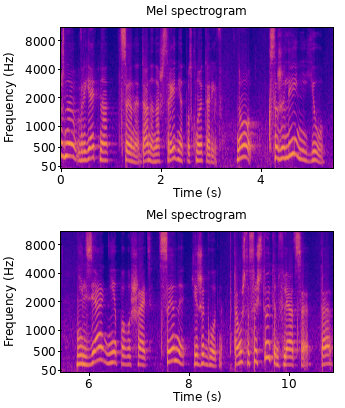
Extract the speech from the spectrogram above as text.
Можно влиять на цены, да, на наш средний отпускной тариф. Но, к сожалению, нельзя не повышать цены ежегодно, потому что существует инфляция, да,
